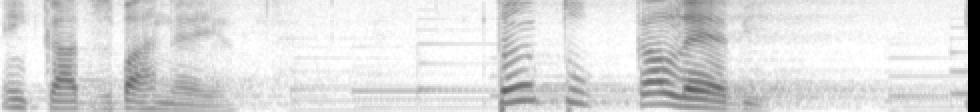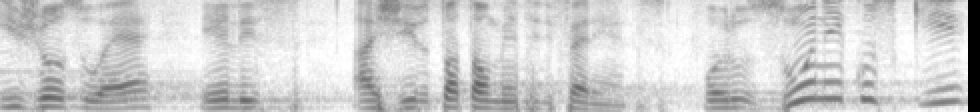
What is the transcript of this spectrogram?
em Cades Barneia. Tanto Caleb e Josué, eles agiram totalmente diferentes. Foram os únicos que,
